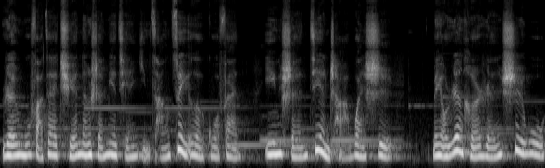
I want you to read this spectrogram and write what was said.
人无法在全能神面前隐藏罪恶过犯，因神鉴察万事，没有任何人事物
